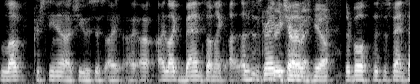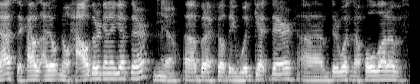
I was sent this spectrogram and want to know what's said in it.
love Christina. She was just I I, I, like Ben, so I'm like uh, this is great Very because charming. Yeah, they're both. This is fantastic. How I don't know how they're gonna get there. yeah. uh, but I felt they would get there. Um, there wasn't a whole lot of.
